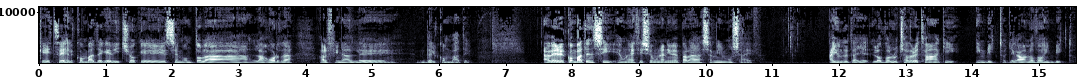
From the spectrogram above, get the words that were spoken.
Que este es el combate que he dicho que se montó la, la gorda al final de, del combate. A ver, el combate en sí es una decisión unánime para Shamil Musaev. Hay un detalle, los dos luchadores estaban aquí invictos, llegaban los dos invictos.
